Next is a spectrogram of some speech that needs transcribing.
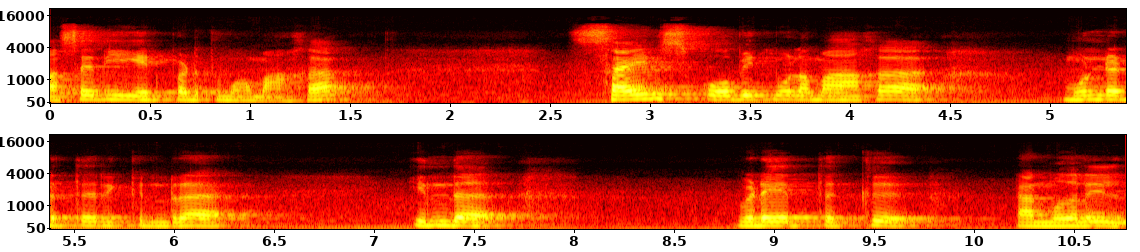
வசதியை ஏற்படுத்தும் முகமாக சயின்ஸ் ஓபிட் மூலமாக முன்னெடுத்திருக்கின்ற இந்த விடயத்துக்கு நான் முதலில்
